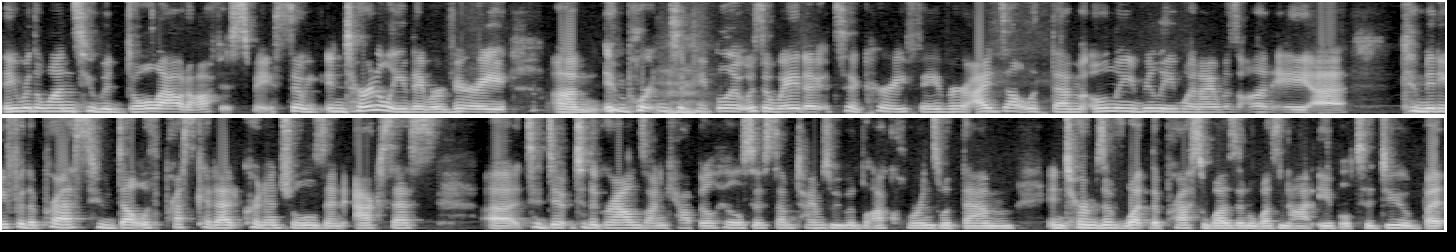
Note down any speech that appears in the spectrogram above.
They were the ones who would dole out office space. So internally, they were very um, important to people. It was a way to, to curry favor. I dealt with them only really when I was on a uh, committee for the press who dealt with press cadet credentials and access uh, to, di- to the grounds on Capitol Hill. So sometimes we would lock horns with them in terms of what the press was and was not able to do. But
